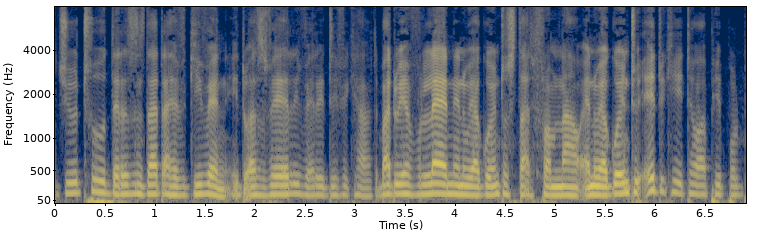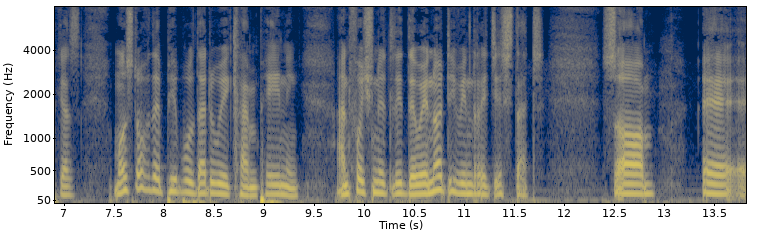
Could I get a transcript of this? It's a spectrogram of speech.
due to the reasons that I have given, it was very, very difficult. But we have learned and we are going to start from now and we are going to educate our people because most of the people that we were campaigning, unfortunately, they were not even registered. So uh,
